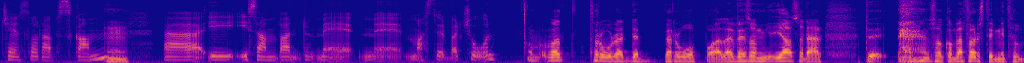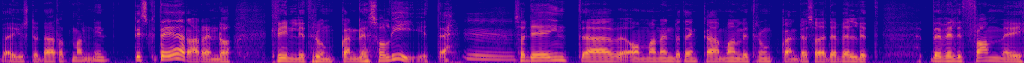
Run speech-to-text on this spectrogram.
känslor av skam Mm. eh, i, i samband med, med masturbation. Vad tror du att det beror på? Eller det som jag sådär, det, som kommer först i mitt huvud är just det där att man diskuterar ändå kvinnligt runkande så lite. Mm. Så det är inte, om man ändå tänker manligt runkande så är det väldigt, det är väldigt framme i,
